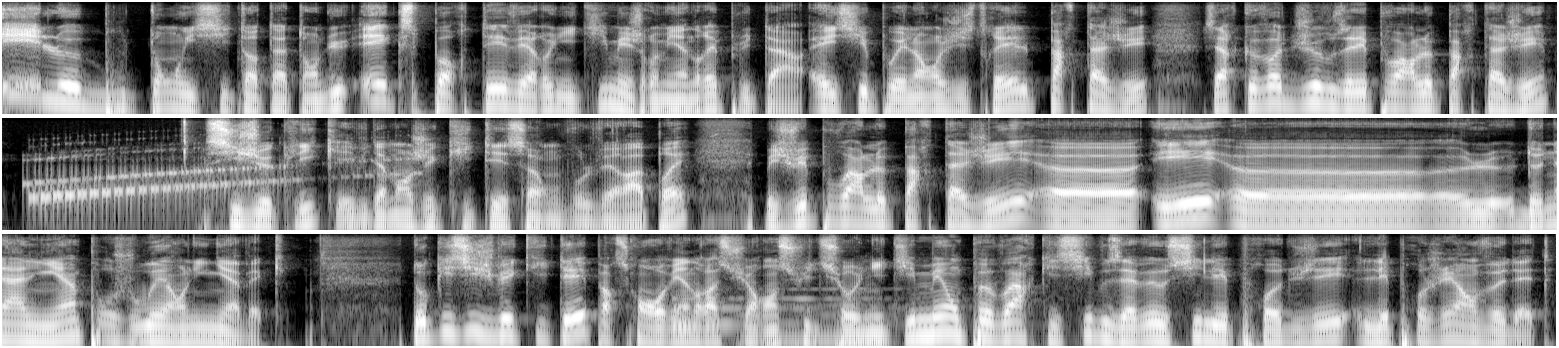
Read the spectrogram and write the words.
Et le bouton ici tant attendu, exporter vers Unity, mais je reviendrai plus tard. Et ici, vous pouvez l'enregistrer, le partager. C'est-à-dire que votre jeu, vous allez pouvoir le partager. Si je clique, évidemment j'ai quitté ça, on vous le verra après, mais je vais pouvoir le partager euh, et euh, donner un lien pour jouer en ligne avec. Donc ici, je vais quitter parce qu'on reviendra sur, ensuite sur Unity. Mais on peut voir qu'ici, vous avez aussi les projets, les projets en vedette.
